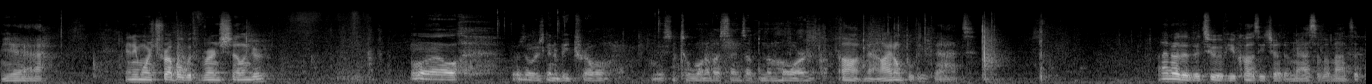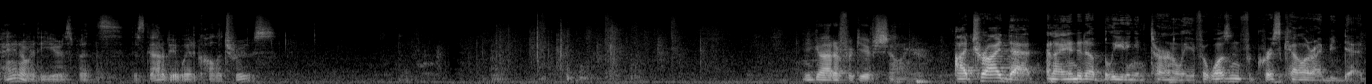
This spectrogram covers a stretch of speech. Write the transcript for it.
Yeah. Any more trouble with Vern Schillinger? well, there's always going to be trouble. At least until one of us ends up in the morgue. Oh, no, I don't believe that. I know that the two of you caused each other massive amounts of pain over the years, but there's got to be a way to call a truce. You gotta forgive Schillinger. I tried that, and I ended up bleeding internally. If it wasn't for Chris Keller, I'd be dead.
